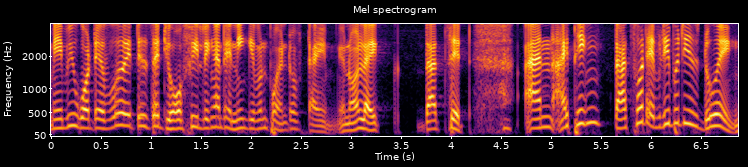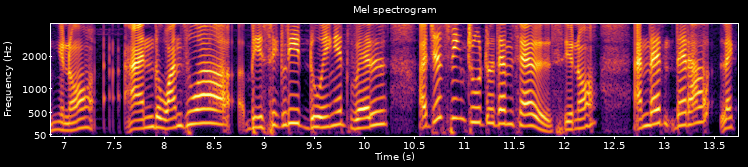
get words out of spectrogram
maybe whatever it is that you're feeling at any given point of time you know like that's it. And i think that's what everybody is doing you know. And the ones who are basically doing it well are just being true to themselves you know. And then there are like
